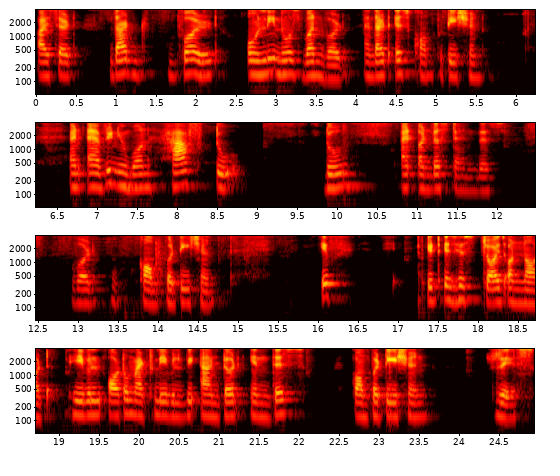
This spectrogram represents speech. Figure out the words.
I said that world only knows one word, and that is competition. And every newborn have to do and understand this word competition. If it is his choice or not he will automatically will be entered in this competition race.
